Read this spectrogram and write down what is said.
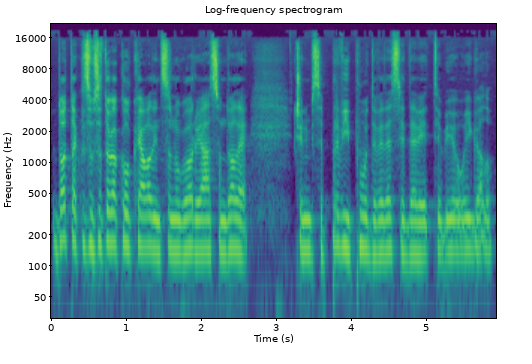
Dotakli smo se toga koliko ja volim Crnu Goru, ja sam dole čini mi se prvi put 99. je bio u Igalu.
